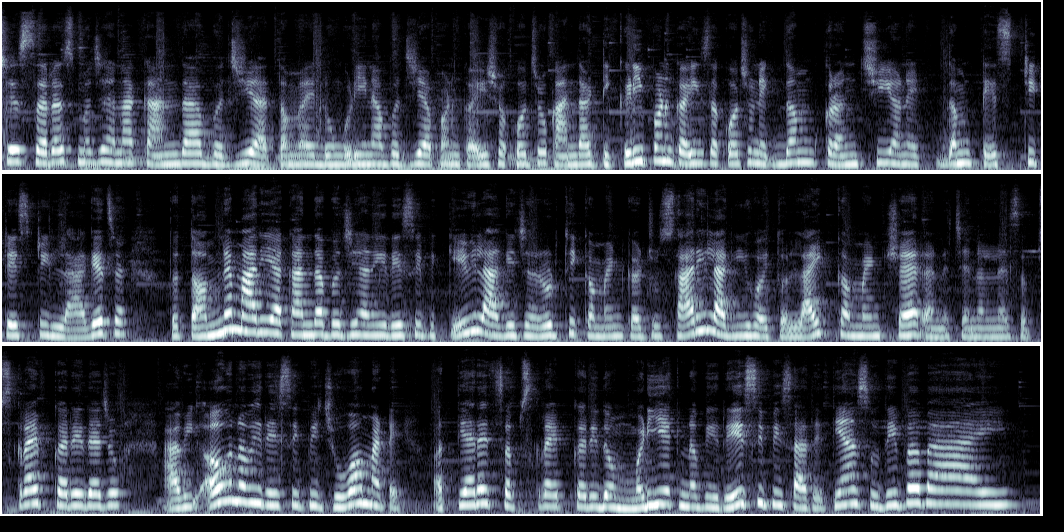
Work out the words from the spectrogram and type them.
છે સરસ મજાના કાંદા ભજીયા. તમે ડુંગળીના ભજીયા પણ કહી શકો છો, કાંદા ટીકડી પણ કહી શકો છો ને એકદમ ક્રન્ચી અને એકદમ ટેસ્ટી ટેસ્ટી લાગે છે. તો તમને મારી આ કાંદા ભજીયાની રેસીપી કેવી લાગી જરૂરથી કમેન્ટ કરજો. સારી લાગી હોય તો લાઇક કમેન્ટ શેર અને ચેનલને સબસ્ક્રાઇબ કરી દેજો. આવી અવનવી રેસીપી જોવા માટે અત્યારે જ સબસ્ક્રાઇબ કરી દો. મળી એક નવી રેસીપી સાથે. ત્યાં સુધી બાય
